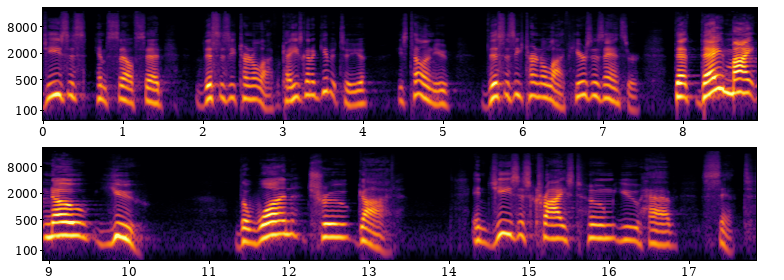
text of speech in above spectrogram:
Jesus himself said, This is eternal life. Okay, he's going to give it to you. He's telling you, This is eternal life. Here's his answer that they might know you, the one true God, in Jesus Christ, whom you have sent.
